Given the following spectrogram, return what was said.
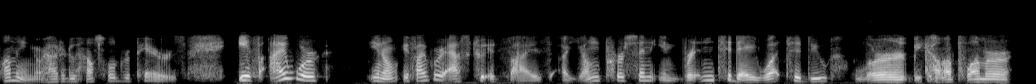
plumbing or how to do household repairs. If I were you know, if I were asked to advise a young person in Britain today what to do, learn, become a plumber,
